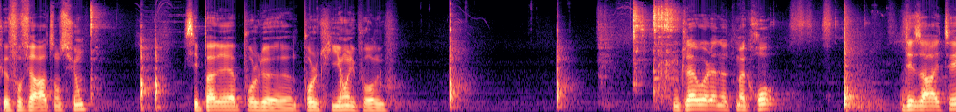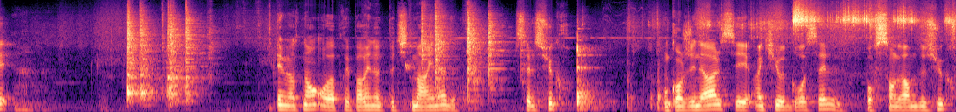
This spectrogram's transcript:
qu'il faut faire attention. C'est pas agréable pour le, pour le client et pour nous. Donc là, voilà notre macro désarrêté. Et maintenant, on va préparer notre petite marinade. Sel, sucre. Donc en général, c'est 1 kg de gros sel pour 100 g de sucre.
